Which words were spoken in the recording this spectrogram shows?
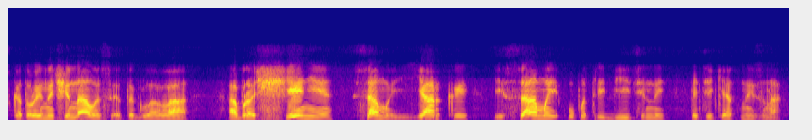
с которой начиналась эта глава «Обращение – самый яркий и самый употребительный этикетный знак».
